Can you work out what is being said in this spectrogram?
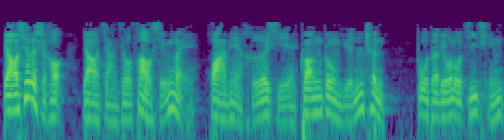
表现的时候要讲究造型美，画面和谐、庄重、匀称，不得流露激情。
